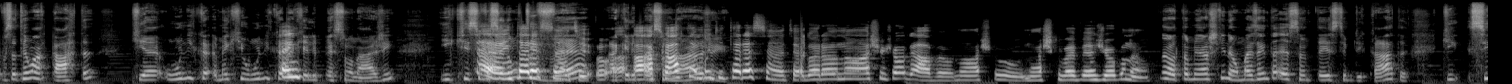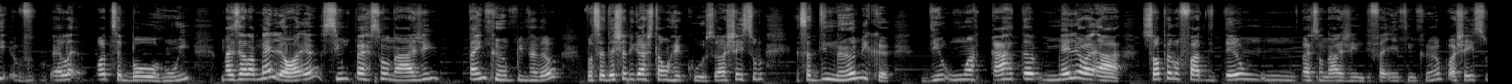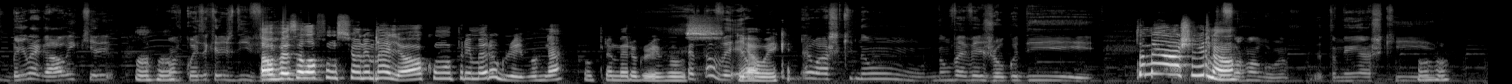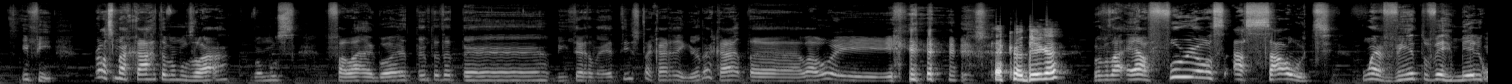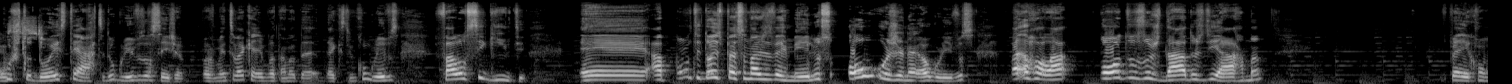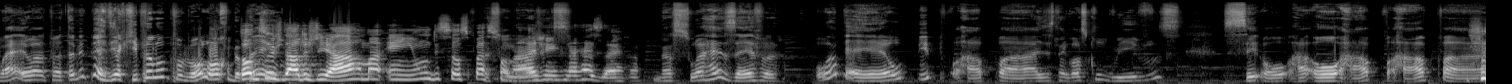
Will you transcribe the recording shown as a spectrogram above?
Você tem uma carta que é única, é meio que única é, daquele personagem. E que se é, você interessante. tiver a, personagem... A carta é muito interessante, agora eu não acho jogável, não acho, não acho que vai ver jogo, não. Não, eu também acho que não, mas é interessante ter esse tipo de carta que se ela pode ser boa ou ruim, mas ela melhora se um personagem tá em campo, entendeu? Você deixa de gastar um recurso. Eu achei isso, essa dinâmica de uma carta melhorar só pelo fato de ter um, um personagem diferente em campo. Eu achei isso bem legal e que ele, uhum. uma coisa que eles deviam. Talvez ela funcione melhor com o primeiro Grievous, né? O primeiro Grievous é, talvez. Eu, Awaken. eu acho que não, não vai ver jogo de. Também acho que não. De forma alguma. Eu também acho que. Uhum. Enfim, próxima carta, vamos lá. Vamos falar agora. Tan, tan, tan, tan. Minha internet está carregando a carta. oi! Quer que eu diga? Vamos lá, é a Furious Assault. Um evento vermelho, Isso. custo 2, tem arte do Grievous, ou seja, provavelmente você vai querer botar no deck Stream com Grievous. Fala o seguinte: é, aponte dois personagens vermelhos ou o General Grievous para rolar todos os dados de arma Peraí, como é? Eu até me perdi aqui pelo. Ô, louco, meu Todos os dados de arma em um de seus personagens, personagens na reserva. Na sua reserva. Ô, é o Pipo. Rapaz, esse negócio com Grievous. Se, oh, oh, rapaz.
